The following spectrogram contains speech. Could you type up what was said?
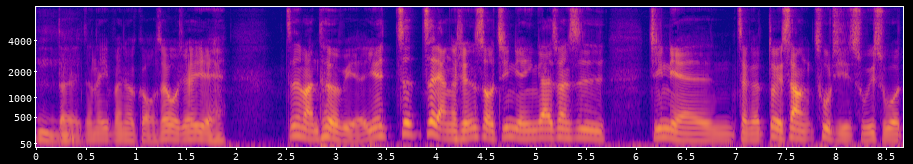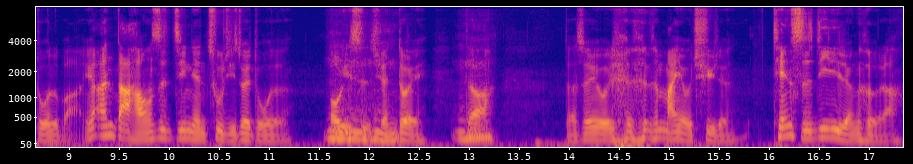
嗯，对，真的一分就够，所以我觉得也真的蛮特别的，因为这这两个选手今年应该算是今年整个队上触及数一数二多的吧，因为安达好像是今年触及最多的欧力士全队，对吧？对，所以我觉得是蛮有趣的，天时地利人和啦。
